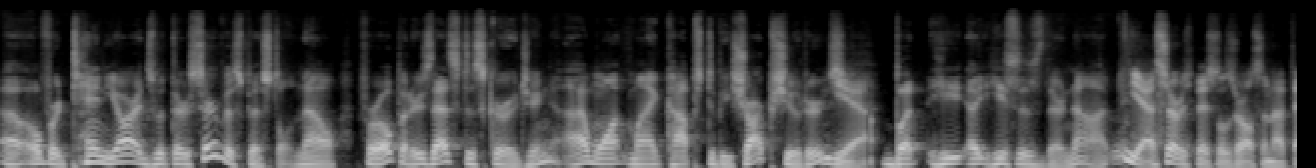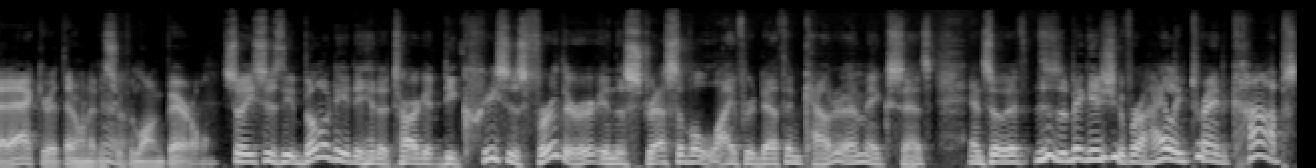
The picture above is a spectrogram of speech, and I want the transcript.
uh, over 10 yards with their service pistol. Now, for openers, that's discouraging. I want my cops to be sharpshooters. Yeah. But he, uh, he says they're not. Yeah, service pistols are also not that accurate. They don't have a super long barrel. So he says the ability to hit a target decreases further in the stress of a life or death encounter. That makes sense. And so if this is a big issue for highly trained cops,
